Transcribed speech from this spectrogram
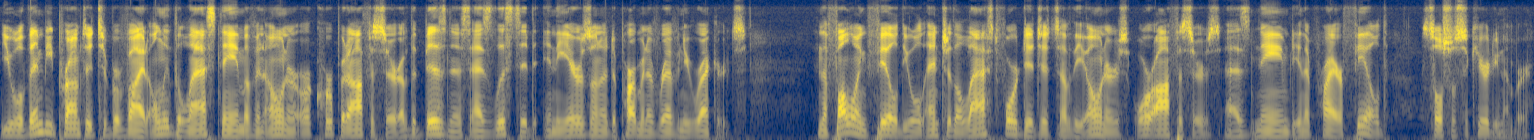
You will then be prompted to provide only the last name of an owner or corporate officer of the business as listed in the Arizona Department of Revenue records. In the following field you will enter the last four digits of the owner's or officer's as named in the prior field Social Security number.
